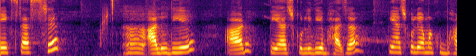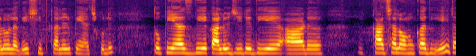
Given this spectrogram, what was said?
নেক্সট আসছে আলু দিয়ে আর পেঁয়াজ কলি দিয়ে ভাজা। পেঁয়াজ কলি আমার খুব ভালো লাগে, শীতকালের পেঁয়াজ কলি। তো পেঁয়াজ দিয়ে, কালো জিরে দিয়ে আর কাঁচা লঙ্কা দিয়ে এটা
